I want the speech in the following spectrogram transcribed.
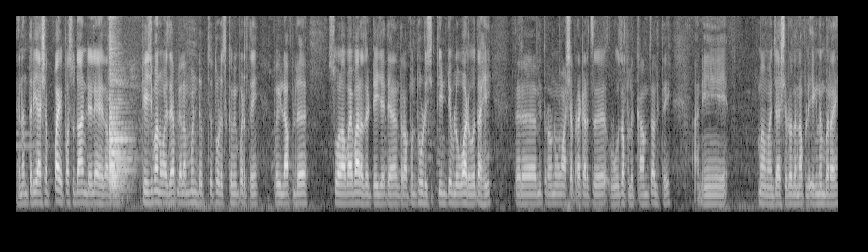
त्यानंतर या अशा पायपासुद्धा आणलेल्या आहेत आपण. टेज बनवायचं आहे आपल्याला मंडपचं थोडंसं कमी पडतं आहे पहिलं आपलं सोळा बाय बाराचं टेज आहे त्यानंतर आपण थोडीशी तीन टेबलं वाढवत आहे. तर मित्रांनो अशा प्रकारचं रोज आपलं काम चालतं आहे आणि मामांच्या आशीर्वादानं आपलं एक नंबर आहे.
